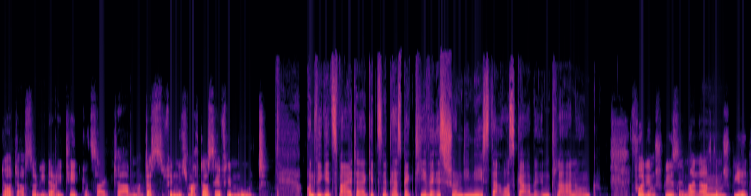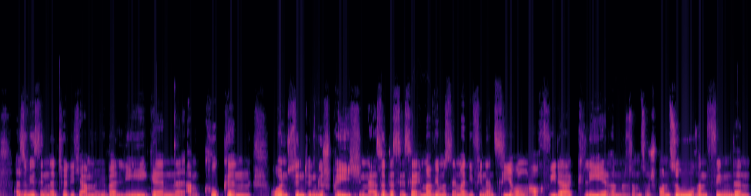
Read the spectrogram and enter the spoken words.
dort auch Solidarität gezeigt haben. Und das, finde ich, macht auch sehr viel Mut. Und wie geht's weiter? Gibt es eine Perspektive? Ist schon die nächste Ausgabe in Planung? Vor dem Spiel ist immer nach mhm. dem Spiel. Also wir sind natürlich am Überlegen, am Gucken und sind in Gesprächen. Also das ist ja immer, wir müssen immer die Finanzierung auch wieder klären, müssen unsere Sponsoren finden.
